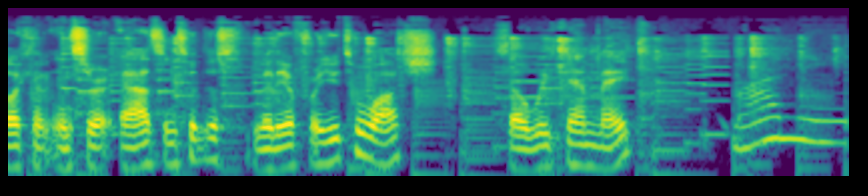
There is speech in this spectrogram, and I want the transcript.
So I can insert ads into this video for you to watch so we can make Money.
